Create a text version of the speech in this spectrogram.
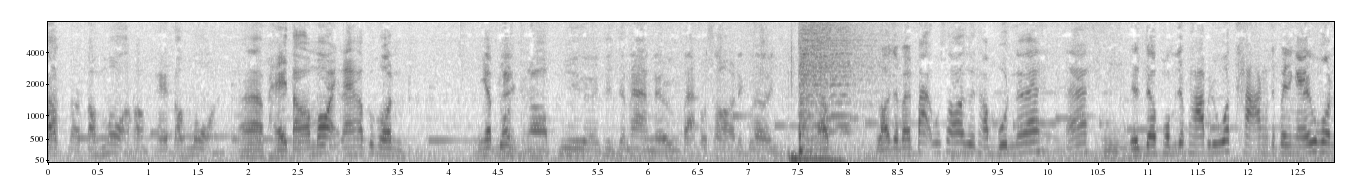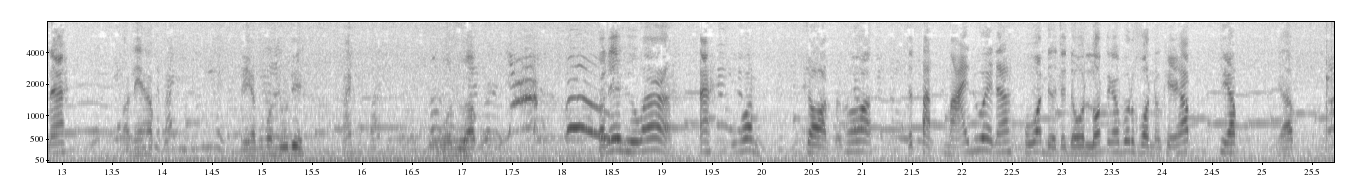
ครับตอหม้อครับแพตอหม้ออ่าแพตอม้อยนะครับทุกคนนี่ครับแพรุ่นกรอบนี่จินตนาเนืองปะเขาซอเด็กเลย ครับเราจะไปปะกุซอคือทำบุญนะนะนะอืม เดี๋ยวเดี๋ยวผมจะพาไปดูว่าทางจะเป็นยังไงทุกคนนะ ตอนนี้ครับนี่ครับทุกคนดูดิโอ้โหดูครับตอนนี้คือว่าอะทุกคนจอดเพราะว่า จะตัดไม้ด้วยนะ เพราะว่าเดี๋ยวจะโดนรถนะครับทุกคนโอเคครับพี่ครับนี่ครับโอ้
